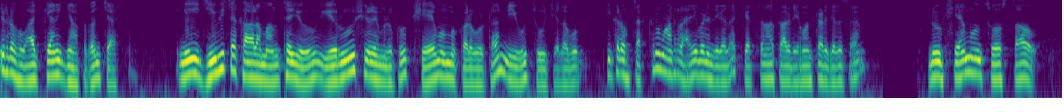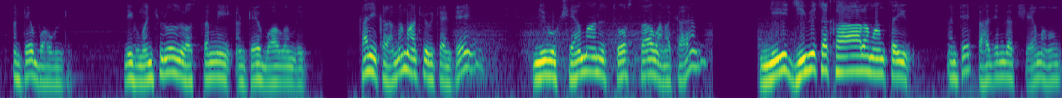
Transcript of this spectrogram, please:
ఇక్కడ ఒక వాక్యాన్ని జ్ఞాపకం చేస్తాం. నీ జీవితకాలం అంతయు ఎరూశలేములకు క్షేమము కలుగుట నీవు చూచెదవు. ఇక్కడ ఒక చక్కని మాట రాయబడింది కదా కీర్తనాకారుడు ఏమంటాడు తెలుసా? నువ్వు క్షేమం చూస్తావు అంటే బాగుంటుంది నీకు మంచి రోజులు వస్తాయి అంటే బాగుంది. కానీ ఇక్కడ అన్న మాట ఏమిటంటే నీవు క్షేమాన్ని చూస్తావు అనక నీ జీవితకాలం అంతయు అంటే సహజంగా క్షేమం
